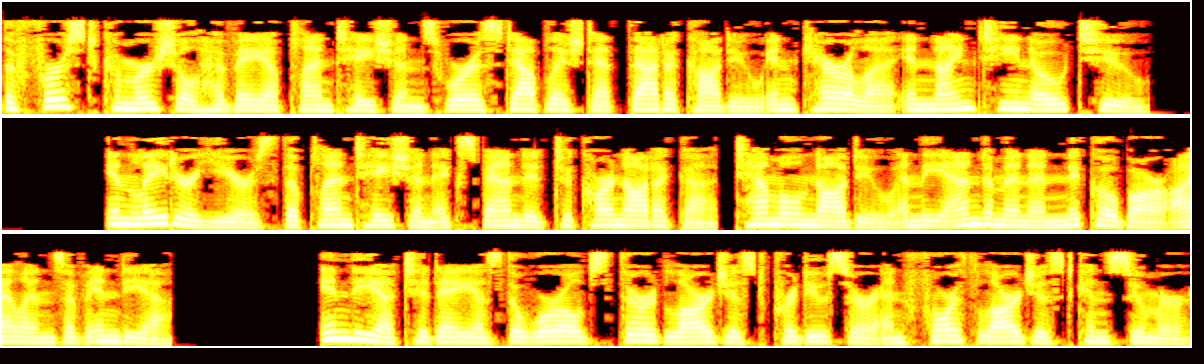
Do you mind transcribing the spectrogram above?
The first commercial Hevea plantations were established at Thattekadu in Kerala in 1902. In later years the plantation expanded to Karnataka, Tamil Nadu and the Andaman and Nicobar Islands of India. India today is the world's third largest producer and fourth largest consumer.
